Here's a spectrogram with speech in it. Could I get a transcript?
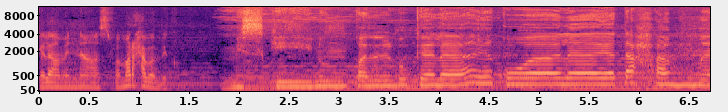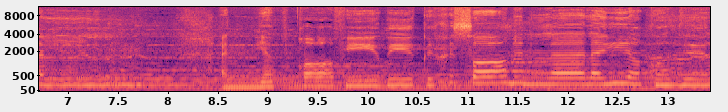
كلام الناس. فمرحبا بكم. مسكين قلبك لا يقوى لا يتحمل. أن يبقى في ضيق خصام لا لن يقدر.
